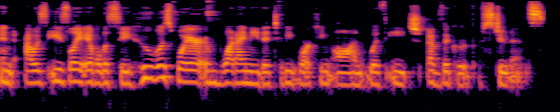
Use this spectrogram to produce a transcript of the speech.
And I was easily able to see who was where and what I needed to be working on with each of the group of students.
